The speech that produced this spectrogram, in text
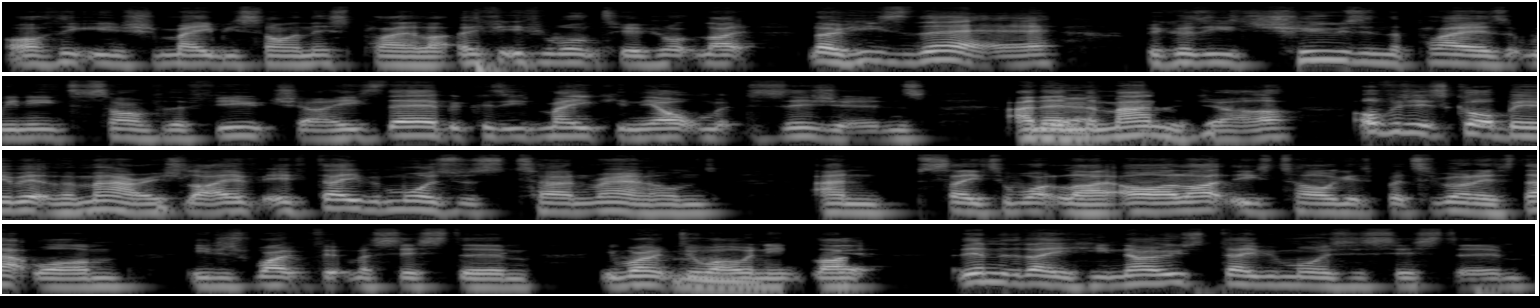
Oh, I think you should maybe sign this player. Like if, if you want to, if you want, like no, he's there because he's choosing the players that we need to sign for the future. He's there because he's making the ultimate decisions. And then yeah. the manager, obviously, it's got to be a bit of a marriage. Like if, if David Moyes was to turn around and say to what like, oh, I like these targets, but to be honest, that one he just won't fit my system. He won't do mm. well. And he like at the end of the day, he knows David Moyes' system.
